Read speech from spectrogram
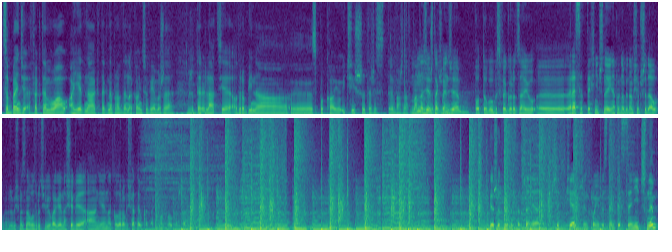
co będzie efektem wow, a jednak tak naprawdę na końcu wiemy, że, że Mhm. te relacje, odrobina e, spokoju i ciszy też jest ważna w tym Mam nadzieję, że tak wydarzeniu. będzie, bo to byłby swego rodzaju e, reset techniczny i na pewno by nam się przydał, żebyśmy znowu zwrócili uwagę na siebie, a nie na kolorowe światełka, tak mocno uproszczając. Pierwsze Twoje doświadczenie przy pierwszym Twoim występie scenicznym,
